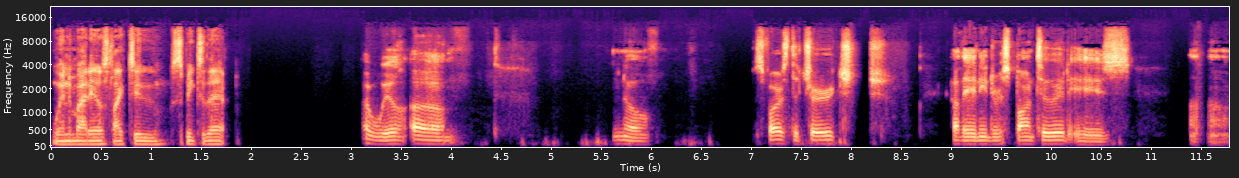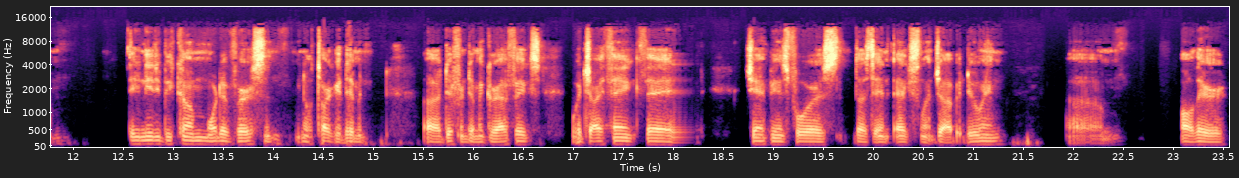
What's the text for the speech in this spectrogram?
Would anybody else like to speak to that? I will. Um, you know, as far as the church, how they need to respond to it is um, they need to become more diverse and you know target dem- uh, different demographics, which I think that Champions Forest does an excellent job at doing um, all their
